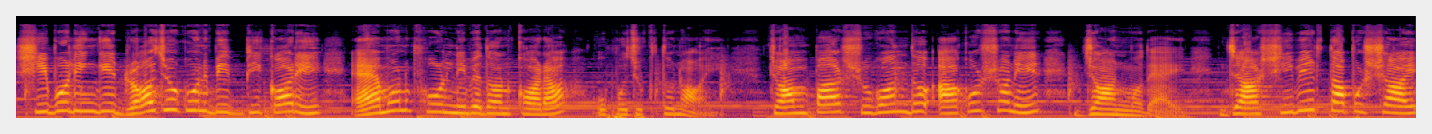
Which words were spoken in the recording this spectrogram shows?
শিবলিঙ্গের রজগুণ বৃদ্ধি করে এমন ফুল নিবেদন করা উপযুক্ত নয়। চম্পার সুগন্ধ আকর্ষণের জন্ম দেয়, যা শিবের তপস্যায়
